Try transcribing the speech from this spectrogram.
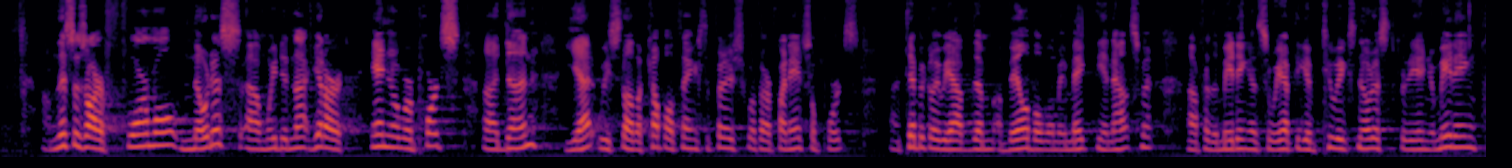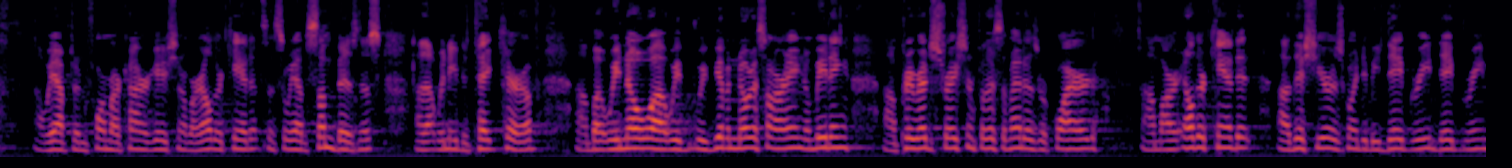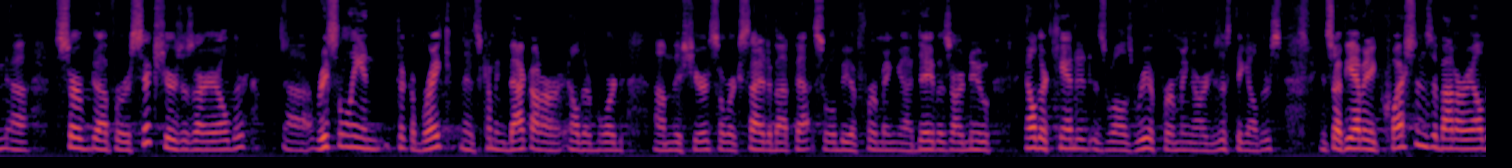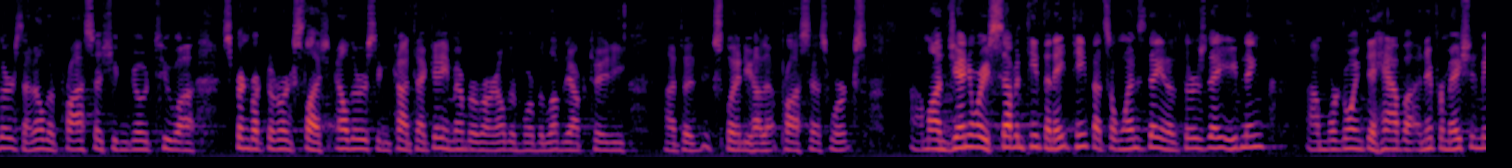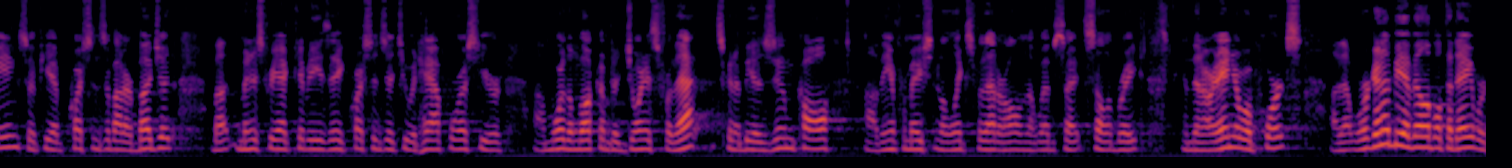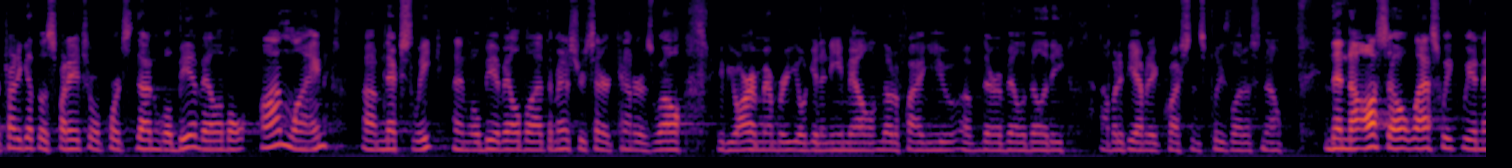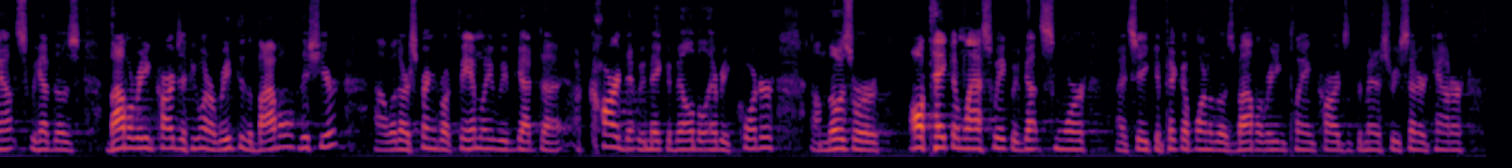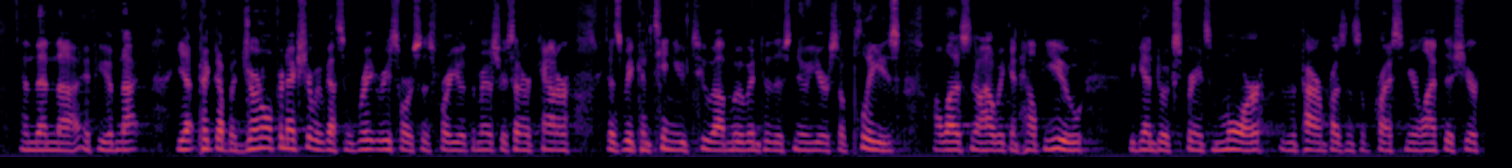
Um, this is our formal notice. Um, we did not get our annual reports uh, done yet. We still have a couple of things to finish with our financial reports. Uh, typically, we have them available when we make the announcement uh, for the meeting, and so we have to give two weeks' notice for the annual meeting. Uh, we have to inform our congregation of our elder candidates, and so we have some business uh, that we need to take care of. Uh, but we know uh, we've, we've given notice on our annual meeting. Uh, Pre registration for this event is required. Um, our elder candidate uh, this year is going to be Dave Green. Dave Green served for six years as our elder uh, recently and took a break and is coming back on our elder board um, this year. So we're excited about that. So we'll be affirming uh, Dave as our new elder candidate as well as reaffirming our existing elders. And so if you have any questions about our elders, that elder process, you can go to uh, springbrook.org slash elders and contact any member of our elder board. We'd love the opportunity uh, to explain to you how that process works. Um, on January 17th and 18th, that's a Wednesday and a Thursday evening, um, we're going to have an information meeting. So if you have questions about our budget, about ministry activities, any questions that you would have for us, you're uh, more than welcome to join us for that. It's going to be a Zoom call. Uh, the information and the links for that are all on the website, Celebrate. And then our annual reports uh, that we're going to be available today. We're trying to get those financial reports done. Will be available online um, next week and will be available at the Ministry Center counter as well. If you are a member, you'll get an email notifying you of their availability. Uh, but if you have any questions, please let us know. And then uh, also, last week we announced we have those Bible reading cards. If you want to read through the Bible this year uh, with our Springbrook family, we've got uh, a card that we make available every quarter. Um, those were all taken last week. We've got some more, uh, so you can pick up one of those Bible reading plan cards at the Ministry Center counter. And then uh, if you have not yet picked up a journal for next year, we've got some great resources for you at the Ministry Center counter as we continue to uh, move into this new year. So please uh, let us know how we can help you begin to experience more of the power and presence of Christ in your life this year.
